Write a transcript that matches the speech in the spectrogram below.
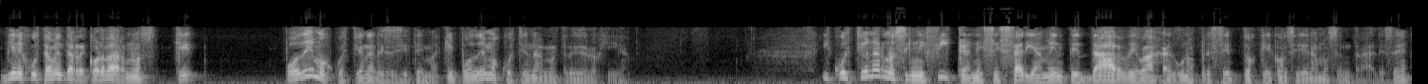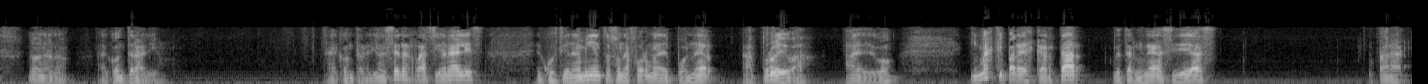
viene justamente a recordarnos que podemos cuestionar ese sistema, que podemos cuestionar nuestra ideología. Y cuestionar no significa necesariamente dar de baja algunos preceptos que consideramos centrales. ¿eh? No, no, no. Al contrario. Al contrario, en seres racionales, el cuestionamiento es una forma de poner a prueba algo, y más que para descartar determinadas ideas, para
